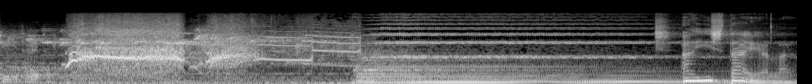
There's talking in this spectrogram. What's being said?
चीज़ है इधर Aí está ela.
